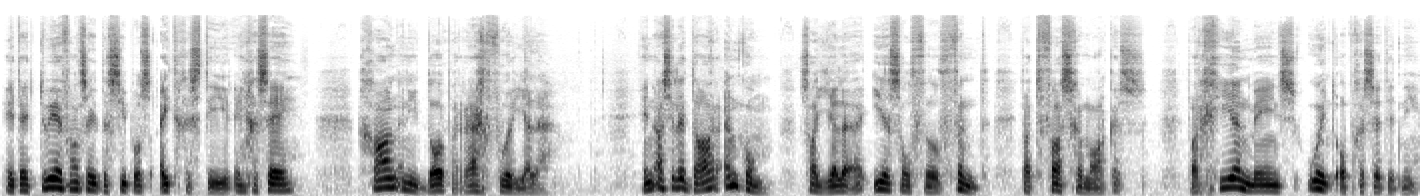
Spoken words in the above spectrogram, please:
het hy twee van sy disippels uitgestuur en gesê: "Gaan in die dorp reg voor julle. En as julle daar inkom, sal julle 'n eselvul vind wat vasgemaak is, waar geen mens ooit opgesit het nie."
